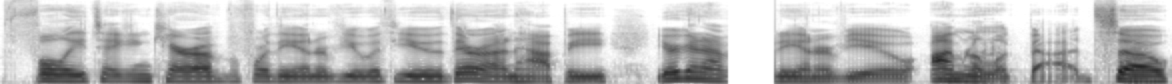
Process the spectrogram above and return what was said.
fully taken care of before the interview with you, they're unhappy. You're gonna have interview. I'm gonna look bad. So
